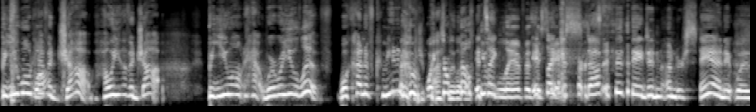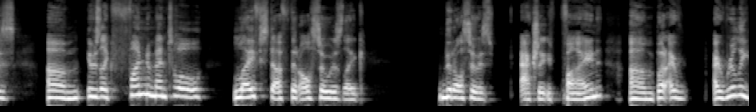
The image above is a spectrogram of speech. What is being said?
But you won't have a job. How will you have a job? But you won't have where will you live? What kind of community would you possibly live it's like live as a it's like the stuff that they didn't understand. It was um it was like fundamental life stuff that also was like that also is actually fine. Um but i i really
